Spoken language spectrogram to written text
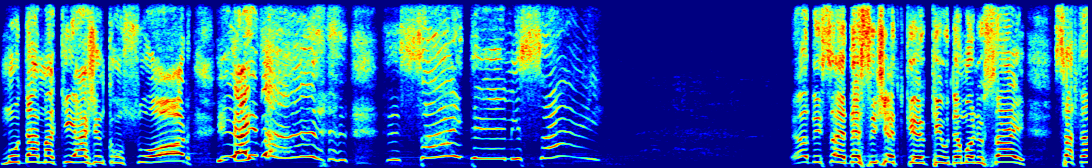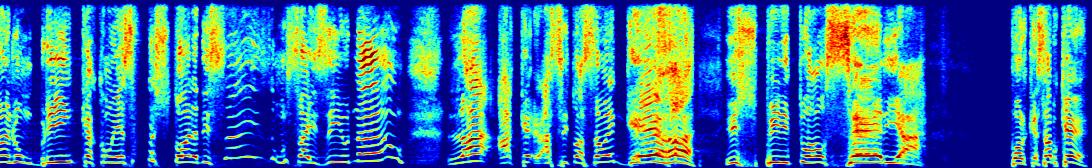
mudar a maquiagem com suor. E aí vai, sai dele, sai. Eu disse, é desse jeito que, que o demônio sai. Satanás não brinca com essa história de sai, um saizinho. Não. Lá a, a situação é guerra espiritual séria. Porque sabe o que?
